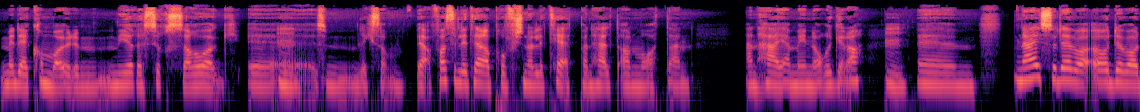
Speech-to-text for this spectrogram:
med det kommer jo det mye ressurser òg, eh, Mm. som liksom ja, fasiliterer profesjonalitet på en helt annen måte enn enn her hjemme i Norge, da. Mm. Eh, nei, så det var, og det var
